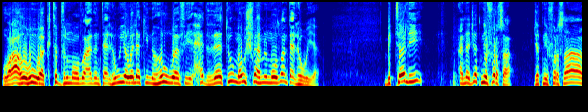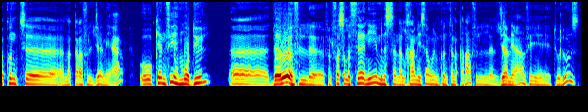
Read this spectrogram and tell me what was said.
وراه هو كتب في الموضوع هذا نتاع الهوية ولكن هو في حد ذاته موش فاهم الموضوع نتاع الهوية. بالتالي أنا جاتني فرصة جاتني فرصة كنت آه، نقرأ في الجامعة وكان فيه module آه، داروه في في الفصل الثاني من السنة الخامسة وين كنت نقرأ في الجامعة في تولوز.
